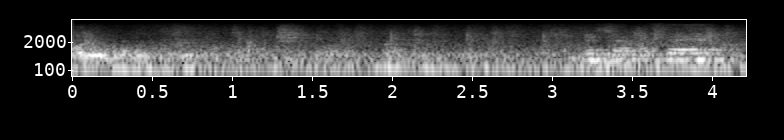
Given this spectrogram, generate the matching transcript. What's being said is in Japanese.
場を守って。いま。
